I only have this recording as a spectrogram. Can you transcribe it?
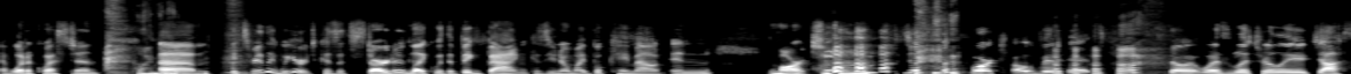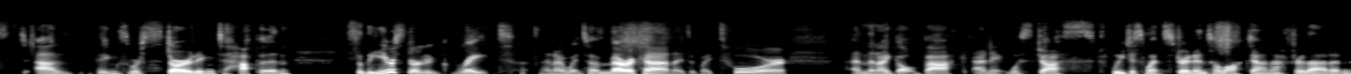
What a question. Um, it's really weird because it started like with a big bang because, you know, my book came out in March, Mhm. just before COVID hit. So it was literally just as things were starting to happen. So the year started great. And I went to America and I did my tour. And then I got back and it was just, we just went straight into lockdown after that. And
